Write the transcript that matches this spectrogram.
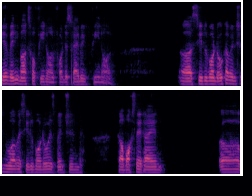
give any marks for phenol for describing phenol uh, cetyl bond O का mention हुआ है cetyl bond O is mentioned carboxylate ion uh,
